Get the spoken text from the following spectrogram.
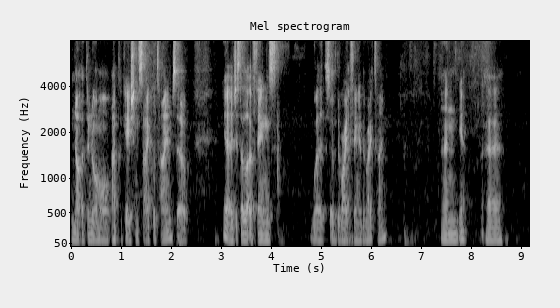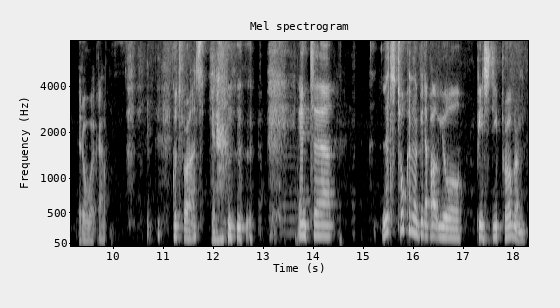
not at the normal application cycle time. So, yeah, just a lot of things sort of the right thing at the right time. And yeah, uh, it all worked out. Good for us. Yeah. and uh, let's talk a little bit about your PhD program.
